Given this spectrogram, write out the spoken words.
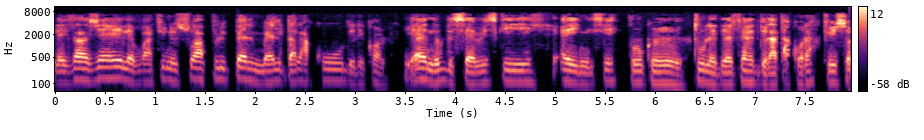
les engins et les voitures ne soient plus pêle-mêle dans la cour de l'école. Il y a un de service qui est initié pour que tous les directeurs de la Takora puissent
